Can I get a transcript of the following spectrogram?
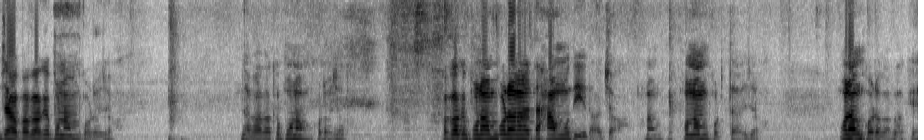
যাও বাবাকে প্রণাম করো যাও। যাও বাবাকে প্রণাম করো যাও। বাবাকে প্রণাম করো না তো হামু দিয়ে দাও যাও। প্রণাম প্রণাম করতে হয় যাও। প্রণাম করো বাবাকে।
